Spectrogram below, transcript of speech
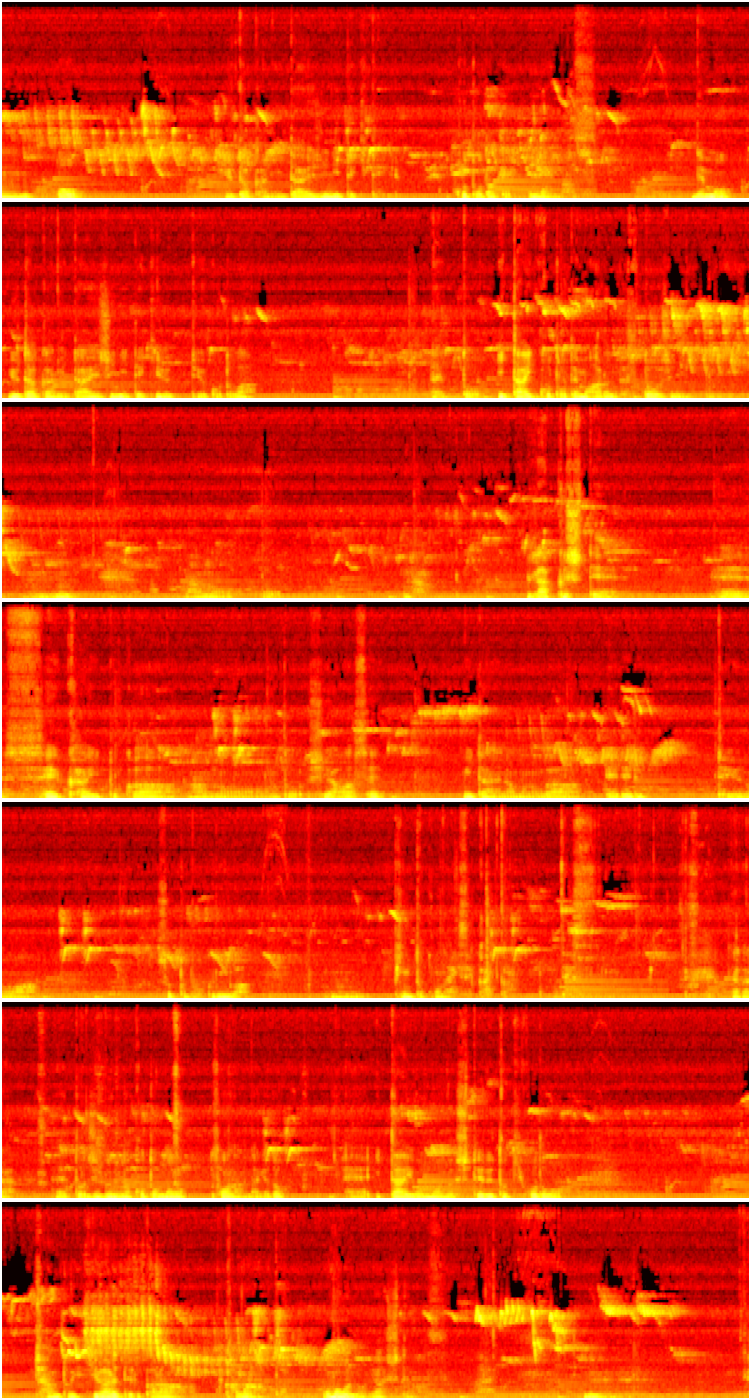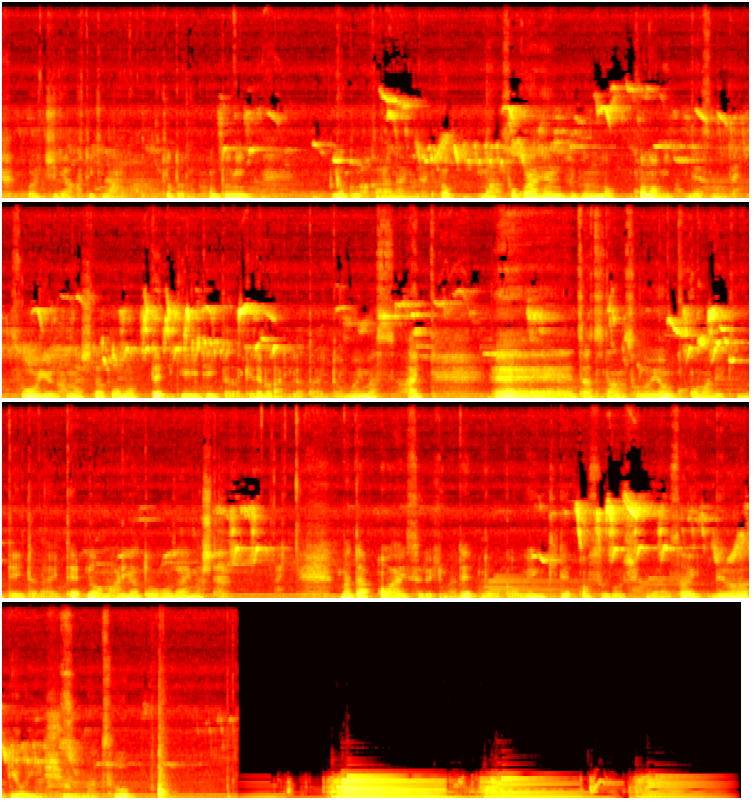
を豊かに大事にできていることだと思います。でも豊かに大事にできるっていうことはえっと痛いことでもあるんです同時に。うん。あの楽してえー、正解とかあの本当幸せみたいなものが得れるっていうのはちょっと僕には、うん、ピンとこない世界観。だから、えーと、自分のこともそうなんだけど、えー、痛い思いをしてる時ほどちゃんと生きられてるからかなと思うようにはしてます、はい。うん。これ自虐的なのかな。ちょっと本当によくわからないんだけどまあそこら辺自分の好みですのでそういう話だと思って聞いていただければありがたいと思います。はい。えー、雑談その4ここまで聞いていただいてどうもありがとうございました、はい、またお会いする日までどうかお元気でお過ごしください。では良い週末を。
